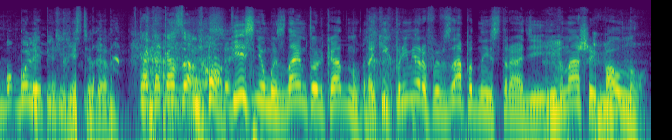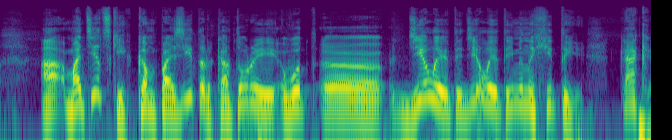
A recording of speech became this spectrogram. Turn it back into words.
б- Более 50, да. Как оказалось. Но песню мы знаем только одну. Таких примеров и в западной эстраде, и в нашей полно. А Матецкий композитор, который вот э, делает и делает именно хиты. Как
